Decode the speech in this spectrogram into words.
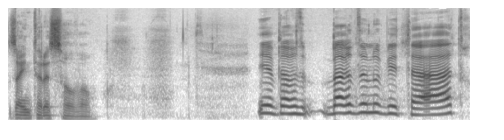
zainteresował? Ja bardzo, bardzo lubię teatr.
